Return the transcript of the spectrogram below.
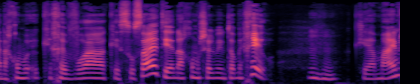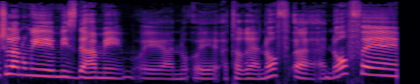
אנחנו, כחברה, כסוסייטי, אנחנו משלמים את המחיר. מהמם. כי המים שלנו מזדהמים, אה, אה, אתרי הנוף, אה, הנוף אה,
